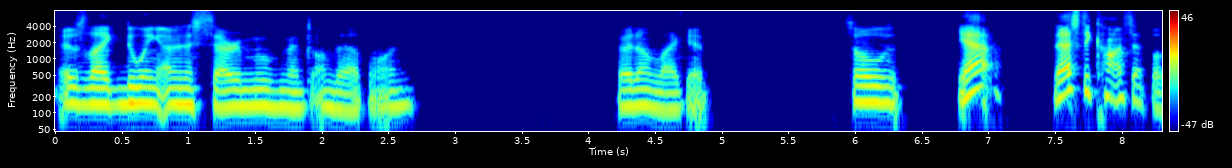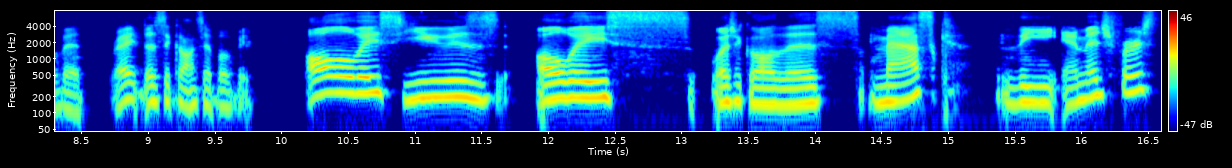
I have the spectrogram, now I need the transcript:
It's like doing unnecessary movement on that one. I don't like it. So yeah, that's the concept of it, right? That's the concept of it. Always use, always, what you call this, mask the image first,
